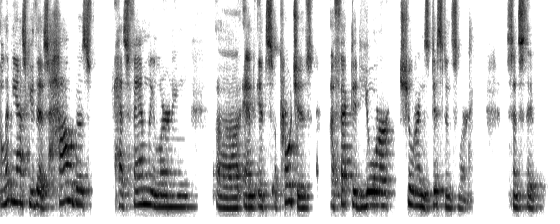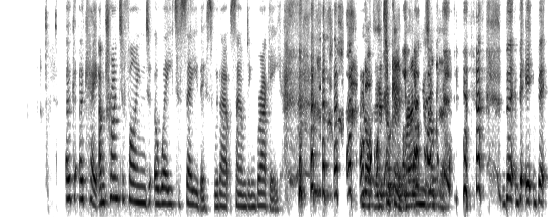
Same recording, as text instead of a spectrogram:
Let me ask you this: How does has family learning uh, and its approaches affected your children's distance learning since they? Okay, okay, I'm trying to find a way to say this without sounding braggy. no, it's okay. Bragging is okay. but but it, but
